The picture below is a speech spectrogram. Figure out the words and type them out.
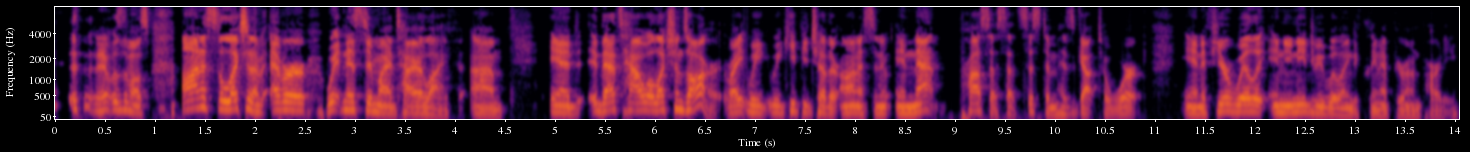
and it was the most honest election I've ever witnessed in my entire life. Um, and, and, that's how elections are, right? We, we keep each other honest and, in that process, that system has got to work. And if you're willing, and you need to be willing to clean up your own party,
